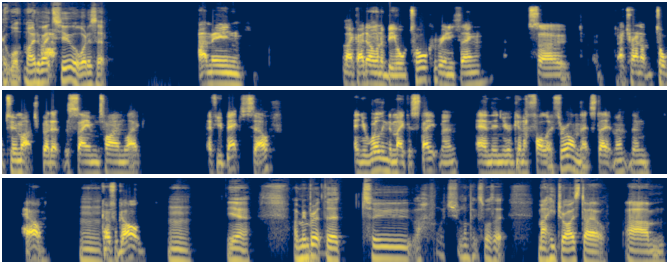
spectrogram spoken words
what motivates you, or what is it? I mean, like I don't want to be all talk or anything, so I try not to talk too much. But at the same time, like if you back yourself and you're willing to make a statement, and then you're going to follow through on that statement, then hell, Mm. go for gold. Mm. Yeah. I remember at the two, oh, which Olympics was it? Mahé Drysdale um,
